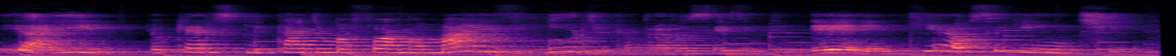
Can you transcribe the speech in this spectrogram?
E aí, eu quero explicar de uma forma mais lúdica para vocês entenderem, que é o seguinte:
